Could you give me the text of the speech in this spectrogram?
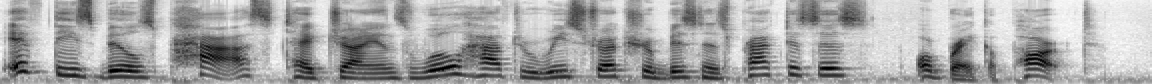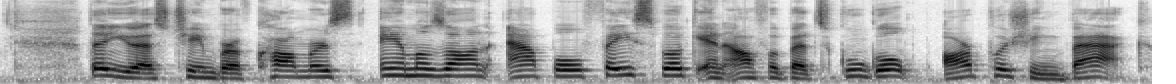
If these bills pass, tech giants will have to restructure business practices or break apart. The U.S. Chamber of Commerce, Amazon, Apple, Facebook, and Alphabet's Google are pushing back.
